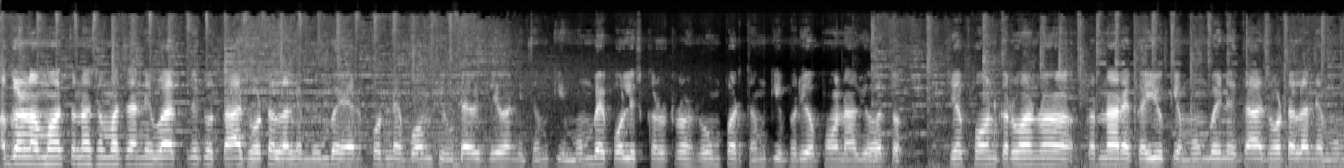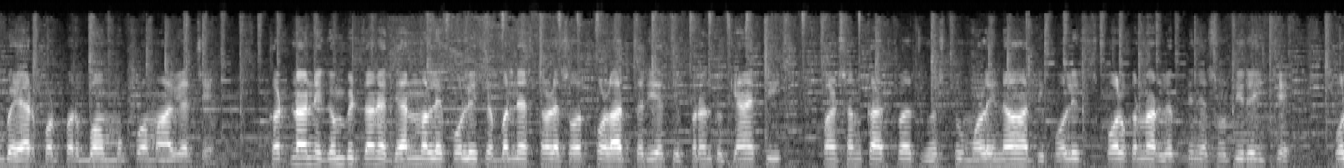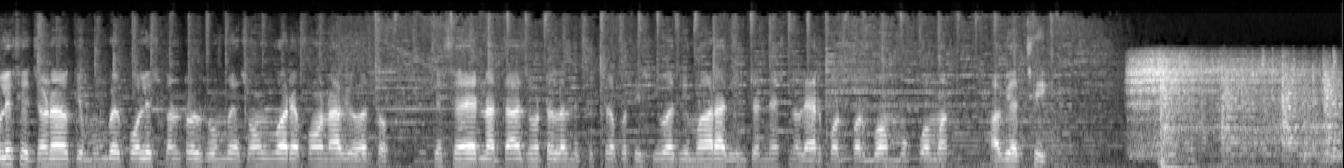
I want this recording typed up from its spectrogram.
આગળના મહત્વના સમાચારની વાત કરીએ તો તાજ હોટલ અને મુંબઈ એરપોર્ટને બોમ્બથી ઉડાવી દેવાની ધમકી. મુંબઈ પોલીસ કંટ્રોલ રૂમ પર ધમકી ભર્યો ફોન આવ્યો હતો. જે ફોન કરવાનો, કરનારે કહ્યું કે મુંબઈની તાજ હોટલ અને મુંબઈ એરપોર્ટ પર બોમ્બ મૂકવામાં આવ્યા છે. ઘટનાની ગંભીરતાને ધ્યાનમાં લઈ પોલીસે બંને સ્થળે શોધખોળ હાથ ધરી હતી, પરંતુ ક્યાંયથી પણ શંકાસ્પદ વસ્તુ મળી ન હતી. પોલીસ કોલ કરનાર વ્યક્તિને શોધી રહી છે. પોલીસે જણાવ્યું કે મુંબઈ પોલીસ કંટ્રોલ રૂમે સોમવારે ફોન આવ્યો હતો કે શહેરના તાજ હોટલ અને છત્રપતિ શિવાજી મહારાજ ઇન્ટરનેશનલ એરપોર્ટ પર બોમ્બ મૂકવામાં આવ્યા છે.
